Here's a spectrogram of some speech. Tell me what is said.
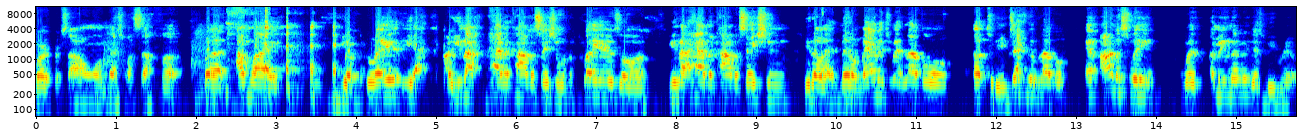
work, so I don't want to mess myself up. But I'm like, your player, yeah, are you not having conversation with the players, or you're not having conversation, you know, at middle management level up to the executive level? And honestly, with I mean, let me just be real.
